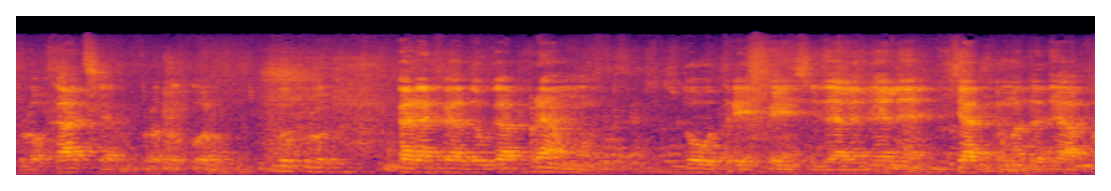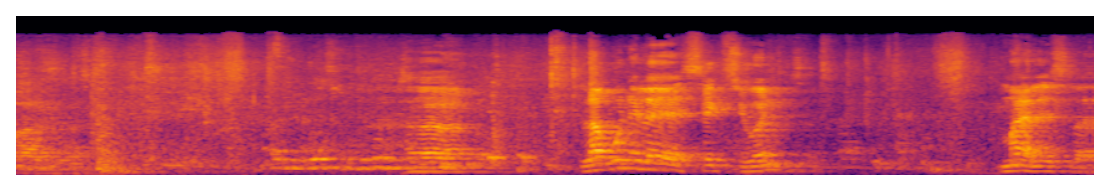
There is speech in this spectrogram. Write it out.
cu locația, cu protocolul, lucruri care ar fi adăugat prea mult, două, trei pensii de ale mele, chiar că mă dădea afară. Uh, La unele secțiuni, mai ales la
